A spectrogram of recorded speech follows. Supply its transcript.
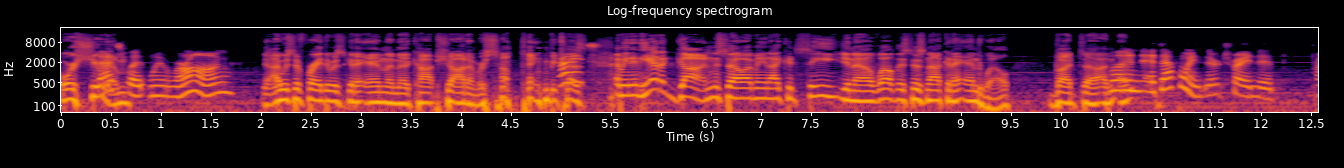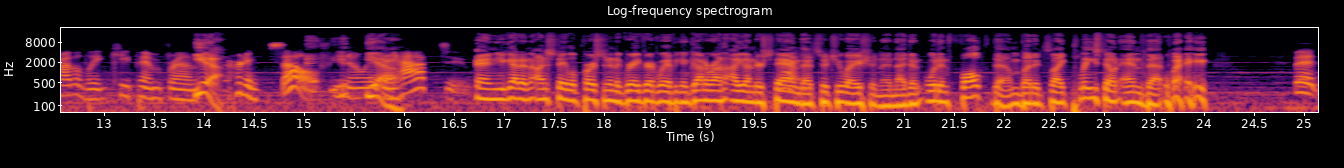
Or shoot That's him. That's what went wrong. Yeah, I was afraid it was going to end and the cop shot him or something because I mean, and he had a gun, so I mean, I could see, you know, well, this is not going to end well. But uh, I'm- Well, I'm- and at that point, they're trying to probably keep him from Yeah. hurting himself. You know, if Yeah. they have to. and you got an unstable person in a graveyard waving a gun around. I understand Right. that situation, and I don't, wouldn't fault them, but it's like, please don't end that way. But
